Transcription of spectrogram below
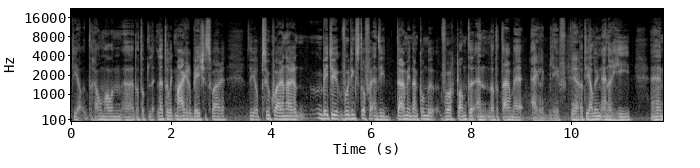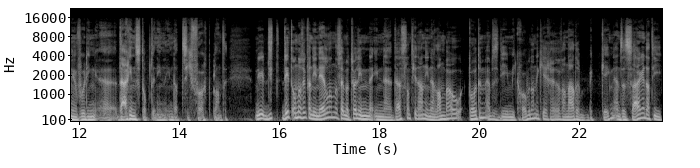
die er allemaal, uh, dat dat letterlijk magere beestjes waren. Die op zoek waren naar een een beetje voedingsstoffen en zich daarmee dan konden voorplanten en dat het daarbij eigenlijk bleef. Dat die al hun energie en hun voeding uh, daarin stopten, in, in dat zich voortplanten. Nu, dit, dit, onderzoek van die Nederlanders hebben het wel in, in Duitsland gedaan, in een landbouwbodem. Hebben ze die microben dan een keer van nader bekeken. En ze zagen dat die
